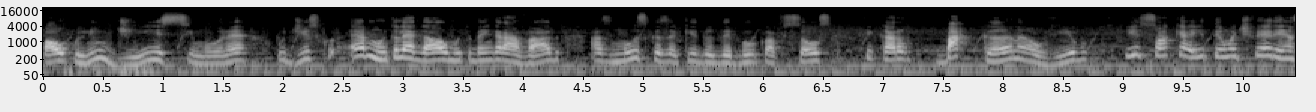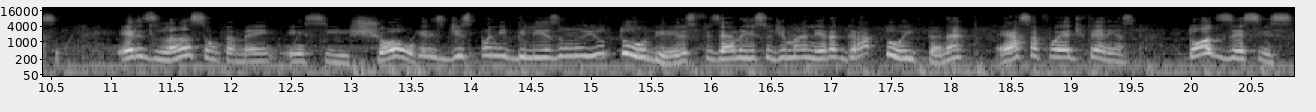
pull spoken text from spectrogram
palco lindíssimo, né? O disco é muito legal, muito bem gravado. As músicas aqui do The Book of Souls ficaram bacana ao vivo. E só que aí tem uma diferença. Eles lançam também esse show que eles disponibilizam no YouTube. Eles fizeram isso de maneira gratuita, né? Essa foi a diferença. Todos esses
